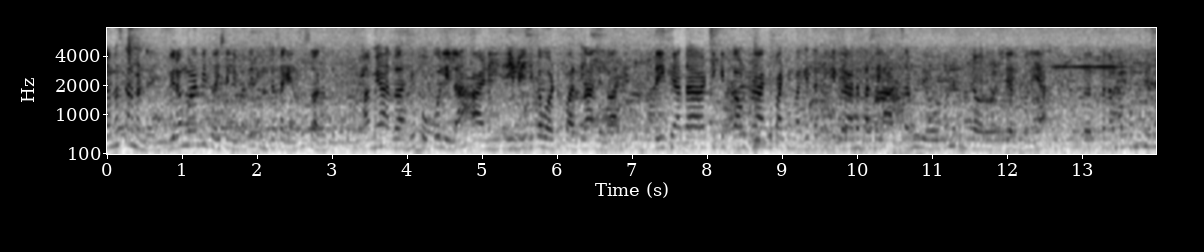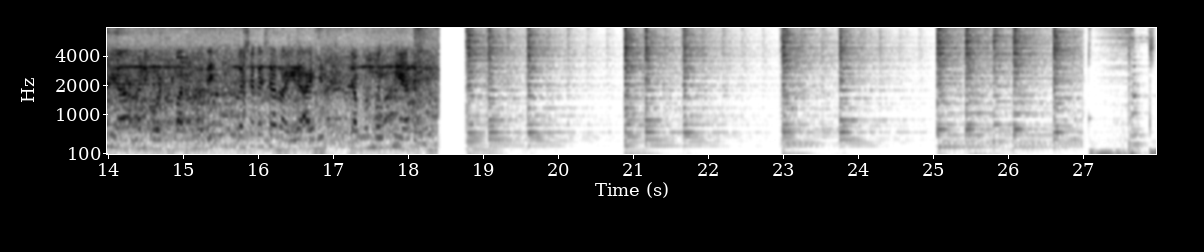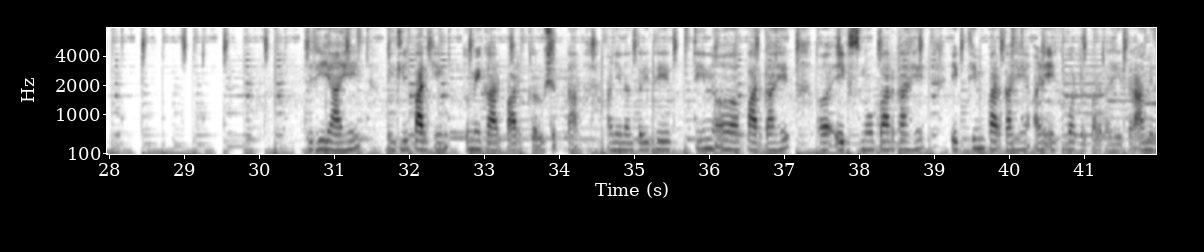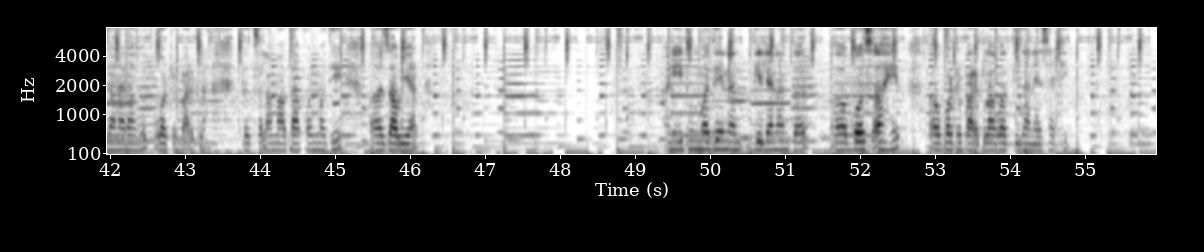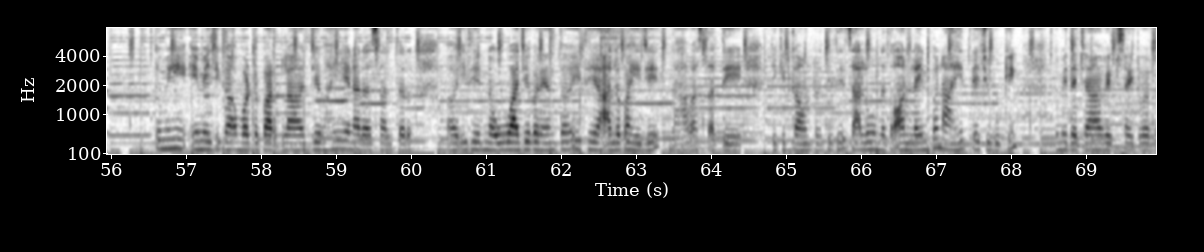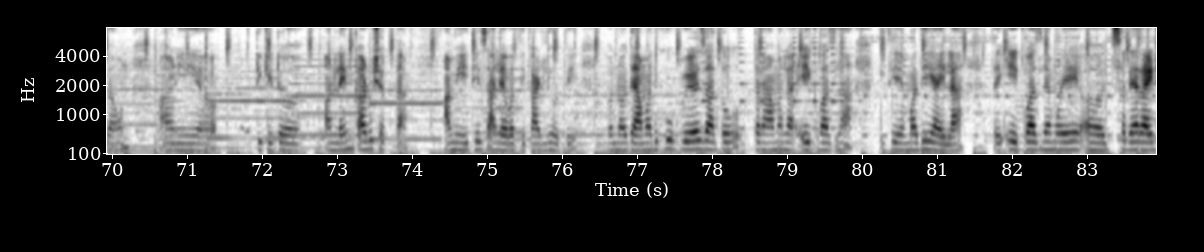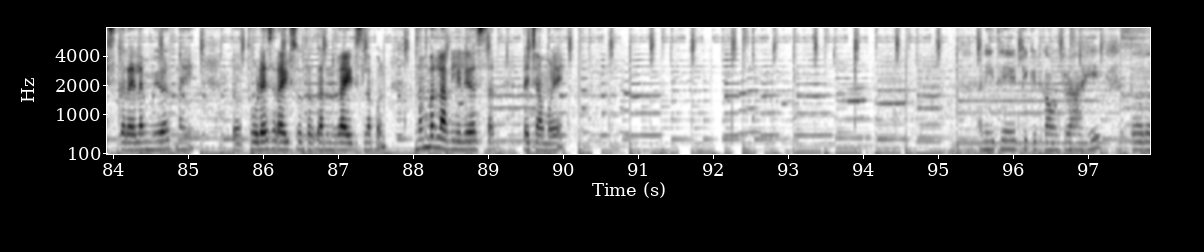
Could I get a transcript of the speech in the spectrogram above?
नमस्कार मंडळी विरंगुळा विथ वैशालीमध्ये तुमच्या सगळ्यांचं स्वागत आहे. आम्ही आलो आहे खोपोलीला आणि इमेजिका वॉटर पार्कला आलेलो आहे. तर इथे आता तिकीट काउंटर आहे पाठीमागे तर तिकीट काढत असेल आजचा व्हिडिओ पण तुमच्याबरोबर शेअर करूया. तर चला मग आपण फिरूया आणि वॉटर पार्कमध्ये कशा कशा राईड आहेत ते आपण बघूया तर ही आहे. इथली पार्किंग तुम्ही कार पार्क करू शकता. आणि नंतर इथे तीन पार्क आहेत. एक स्नो पार्क आहे एक थीम पार्क आहे आणि एक वॉटर पार्क आहे. तर आम्ही जाणार आहोत वॉटर पार्कला तर चला मग आता आपण मध्ये जाऊयात. आणि इथून मध्ये न गेल्यानंतर बस आहेत वॉटर पार्कला वरती जाण्यासाठी. तुम्ही इमेजिका वॉटर पार्कला जेव्हाही येणार असाल तर इथे नऊ वाजेपर्यंत इथे आलं पाहिजे. दहा वाजता ते तिकीट काउंटर तिथे चालू होऊन जातं. ऑनलाईन पण आहेत त्याची बुकिंग तुम्ही त्याच्या वेबसाईटवर जाऊन आणि तिकीट ऑनलाईन काढू शकता. आम्ही इथेच आल्यावरती काढले होते. पण त्यामध्ये खूप वेळ जातो. तर आम्हाला एक वाजला इथे मध्ये यायला. तर एक वाजल्यामुळे सगळ्या राईड्स करायला मिळत नाही. तर थोड्याच राईड्स होतात. कारण राईड्सला पण नंबर लागलेले असतात. त्याच्यामुळे आणि इथे तिकीट काउंटर आहे. तर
